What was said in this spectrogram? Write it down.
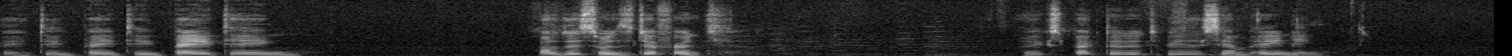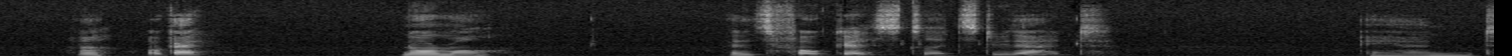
Painting, painting, painting. Oh, this one's different. I expected it to be the same painting. Huh, okay. Normal. And it's focused. Let's do that. And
